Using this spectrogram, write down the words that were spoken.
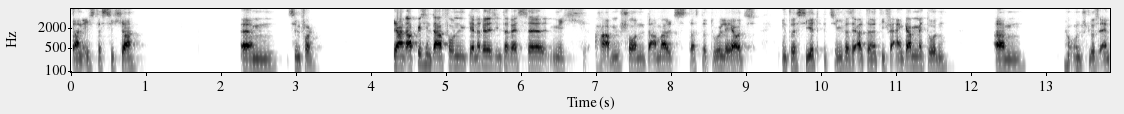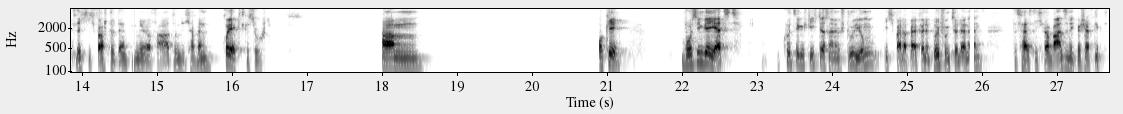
dann ist das sicher ähm, sinnvoll. Ja, und abgesehen davon, generelles Interesse, mich haben schon damals Tastaturlayouts interessiert, beziehungsweise alternative Eingabenmethoden. Ähm, und schlussendlich, ich war Studenten mit auf Art und ich habe ein Projekt gesucht. Ähm, okay, wo sind wir jetzt? Kurze Geschichte aus einem Studium. Ich war dabei, für eine Prüfung zu lernen. Das heißt, ich war wahnsinnig beschäftigt.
